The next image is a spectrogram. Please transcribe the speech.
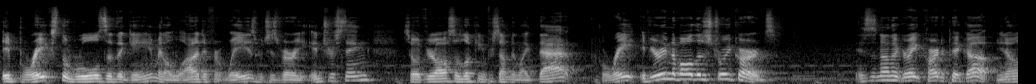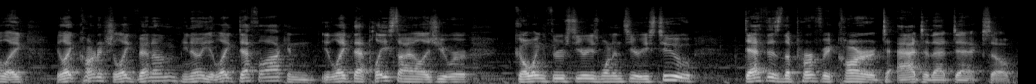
It breaks the rules of the game in a lot of different ways, which is very interesting. So if you're also looking for something like that, great. If you're into all the destroy cards, this is another great card to pick up. You know, like you like Carnage, you like Venom, you know, you like Deathlok, and you like that playstyle as you were going through Series 1 and Series 2, Death is the perfect card to add to that deck. So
